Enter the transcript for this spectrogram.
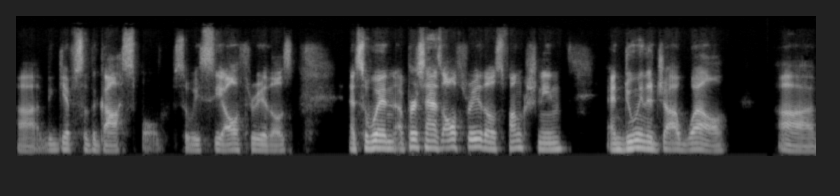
the gifts of the gospel. So we see all three of those. And so when a person has all three of those functioning and doing the job well, uh,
